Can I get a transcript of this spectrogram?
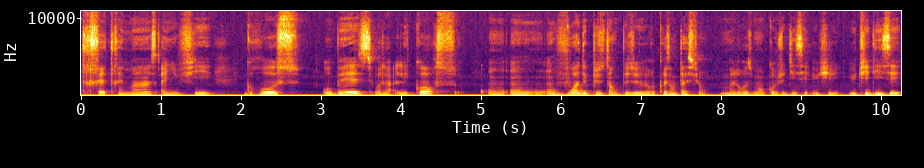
très très mince à une fille grosse, obèse, voilà, les corps, on, on, voit de plus en plus de représentations. Malheureusement, comme je dis, c'est utilisé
